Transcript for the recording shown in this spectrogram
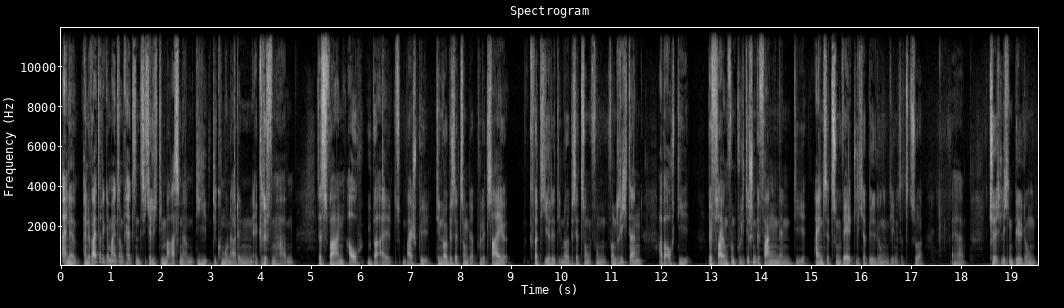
Eine, eine weitere Gemeinsamkeit sind sicherlich die Maßnahmen, die die Kommunarinnen ergriffen haben. Das waren auch überall zum Beispiel die Neubesetzung der Polizeiquartiere, die Neubesetzung von, von Richtern, aber auch die Befreiung von politischen Gefangenen, die Einsetzung weltlicher Bildung im Gegensatz zur äh, kirchlichen Bildung,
